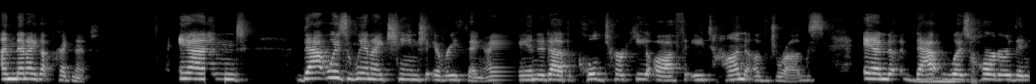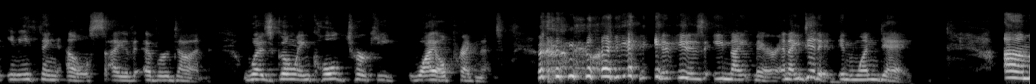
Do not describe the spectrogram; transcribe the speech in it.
and then I got pregnant. And that was when I changed everything. I ended up cold turkey off a ton of drugs. And that was harder than anything else I have ever done. was going cold turkey while pregnant. it is a nightmare. And I did it in one day. Um,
